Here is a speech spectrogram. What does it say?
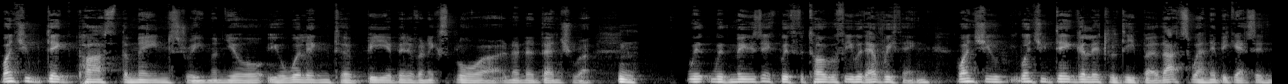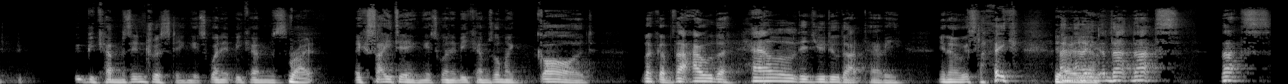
once you dig past the mainstream and you're you're willing to be a bit of an explorer and an adventurer. Hmm. With, with music, with photography, with everything, once you once you dig a little deeper, that's when it begins in, it becomes interesting. It's when it becomes Right. exciting. It's when it becomes, oh my god, look at that! How the hell did you do that, Terry? You know, it's like, Yeah, and, and yeah. I, that that's that's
